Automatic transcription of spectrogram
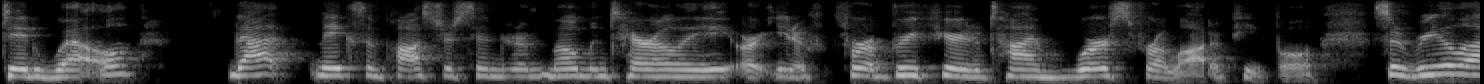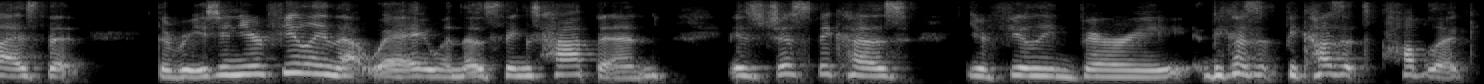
did well, that makes imposter syndrome momentarily or you know for a brief period of time worse for a lot of people so realize that the reason you're feeling that way when those things happen is just because you're feeling very because because it's public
